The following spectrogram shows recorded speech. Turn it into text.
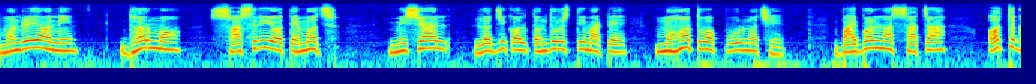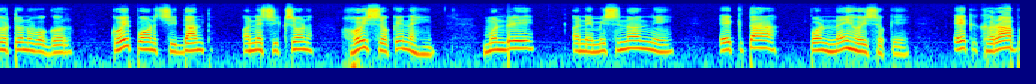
મંડળીઓની ધર્મ શાસ્ત્રીઓ તેમજ મિસાઇલ લોજિકલ તંદુરસ્તી માટે મહત્વપૂર્ણ છે. બાઇબલના સાચા અર્થઘટન વગર કોઈ પણ સિદ્ધાંત અને શિક્ષણ હોઈ શકે નહીં. મંડળી અને મિશનની એકતા પણ નહીં હોઈ શકે. એક ખરાબ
